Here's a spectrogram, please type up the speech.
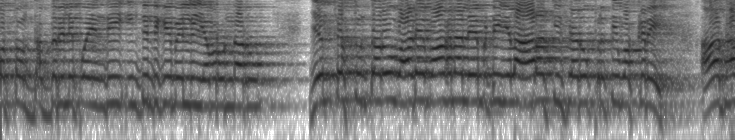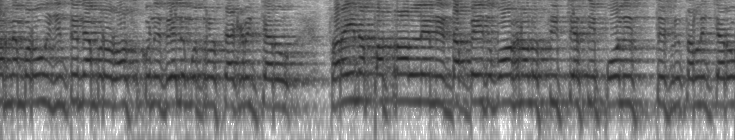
మొత్తం దద్దరిల్లిపోయింది. ఇంటింటికి వెళ్ళి ఎవరున్నారు? ఏం చేస్తుంటారు? వాడే వాహనాలు ఏమిటి? ఇలా ఆరా తీశారు ప్రతి ఒక్కరి. ఆధార్ నెంబరు ఇంటి నెంబరు రాసుకుని వేలు ముద్రలు సేకరించారు. సరైన పత్రాలు లేని డెబ్బై ఐదు వాహనాలు సీజ్ చేసి పోలీస్ స్టేషన్కి తరలించారు.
